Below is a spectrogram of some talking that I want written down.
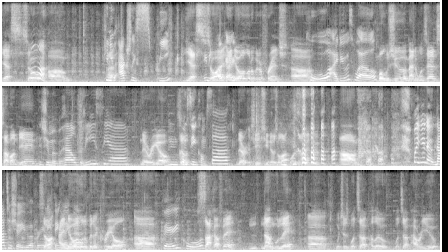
Yes. So. Huh. Um, can you uh, actually speak? Yes, Any, so. I, I, know a little bit of French. Um, cool, I do as well. Bonjour, mademoiselle, ça va bien? Je m'appelle Benicia. There we go. Mm, comme ci, comme ça. There, see, she knows a lot more than I do. Um, but you know, not to show you up or so anything I like know that. a little bit of Creole. Uh, Very cool. Sakafe, Namboule, uh, which is what's up, hello, what's up, how are you?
